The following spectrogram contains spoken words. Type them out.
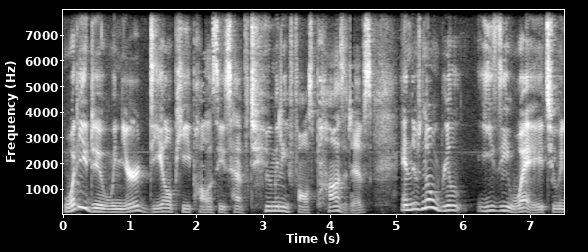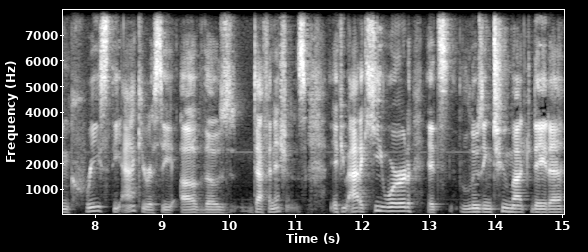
What do you do when your DLP policies have too many false positives and there's no real easy way to increase the accuracy of those definitions? If you add a keyword, it's losing too much data.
